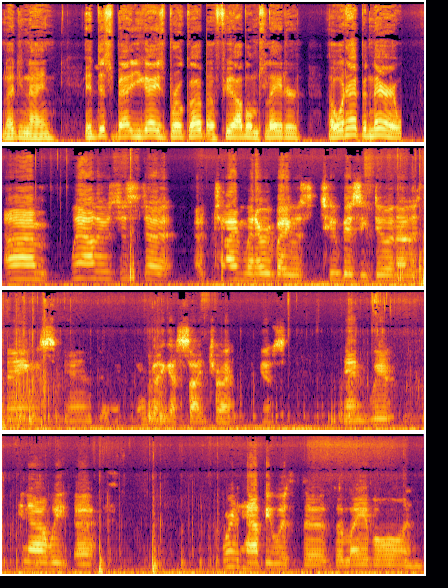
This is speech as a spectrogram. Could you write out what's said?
99? It disbanded. You guys broke up a few albums later. Uh, what happened there? Um, well, there was just a, a time when everybody was too busy doing other things, and uh, everybody got sidetracked, I guess. And we, you know, we uh, weren't happy with the, the label and,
